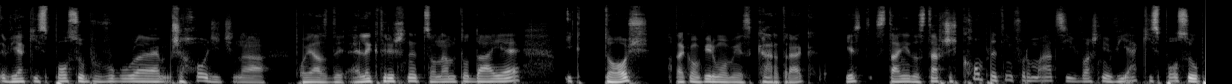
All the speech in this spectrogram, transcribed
w jaki sposób w ogóle przechodzić na pojazdy elektryczne, co nam to daje i ktoś, a taką firmą jest CarTrack, jest w stanie dostarczyć komplet informacji właśnie w jaki sposób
